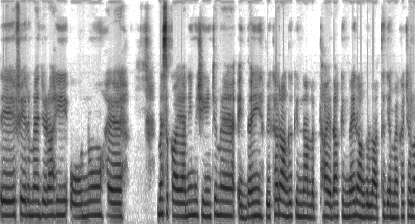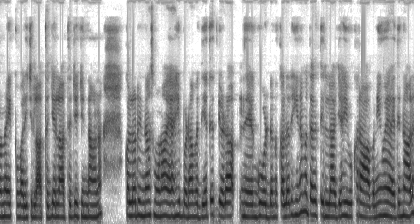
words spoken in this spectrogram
ਤੇ ਫਿਰ ਮੈਂ ਜਿਹੜਾ ਹੀ ਉਹਨੂੰ ਹੈ ਮੈਂ ਸੁਕਾਇਆ ਨਹੀਂ ਮਸ਼ੀਨ 'ਚ, ਮੈਂ ਇਦਾਂ ਹੀ ਵੇਖਿਆ ਰੰਗ ਕਿੰਨਾ ਲੱਥਾ ਇਹਦਾ, ਕਿੰਨਾ ਹੀ ਰੰਗ ਲੱਥ ਗਿਆ। ਮੈਂ ਕਿਹਾ ਚਲੋ ਨਾ ਇੱਕ ਵਾਰੀ ਚ ਲੱਥ ਜੇ ਲੱਥ ਜੇ, ਜਿੰਨਾ ਹਨਾ ਕਲਰ ਇੰਨਾ ਸੋਹਣਾ ਆਇਆ ਸੀ, ਬੜਾ ਵਧੀਆ ਤੇ ਜਿਹੜਾ 골ਡਨ ਕਲਰ ਸੀ ਨਾ, ਮਤਲਬ ਤਿੱਲਾ ਜਿਹਾ ਸੀ, ਉਹ ਖਰਾਬ ਨਹੀਂ ਹੋਇਆ ਇਹਦੇ ਨਾਲ।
